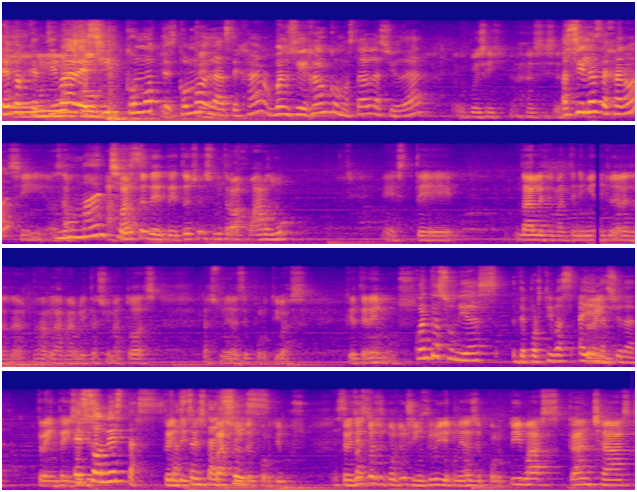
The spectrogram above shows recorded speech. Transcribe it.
Es lo que te iba a decir, ¿cómo, te- cómo este, las dejaron? Bueno, si dejaron como está la ciudad. Pues sí, así es. ¿Así las dejaron? Sí, o sea, no manches. aparte de, de todo eso, es un trabajo arduo. Este, darles el mantenimiento y darles la, la- la rehabilitación a todas las unidades deportivas que tenemos. ¿Cuántas unidades deportivas hay en la ciudad? 36, Eh, son estas. 36 las espacios 36. deportivos. Espacios. 36 espacios deportivos incluye unidades deportivas, canchas,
